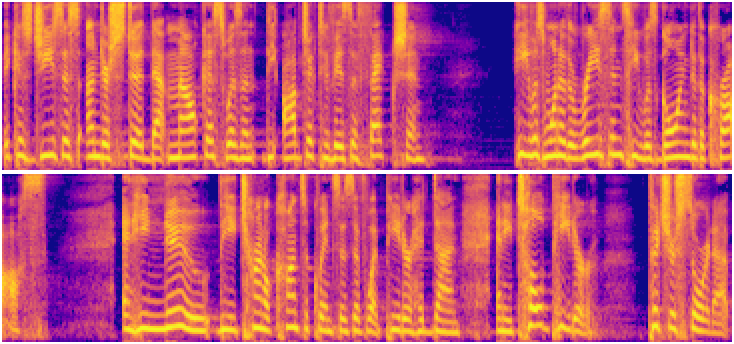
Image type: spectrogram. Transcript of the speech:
because Jesus understood that Malchus was an, the object of his affection. He was one of the reasons he was going to the cross. And he knew the eternal consequences of what Peter had done. And he told Peter, Put your sword up.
